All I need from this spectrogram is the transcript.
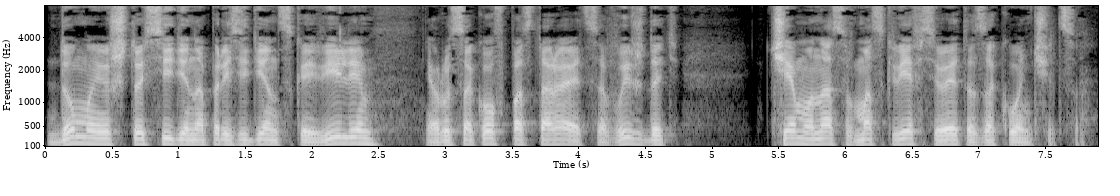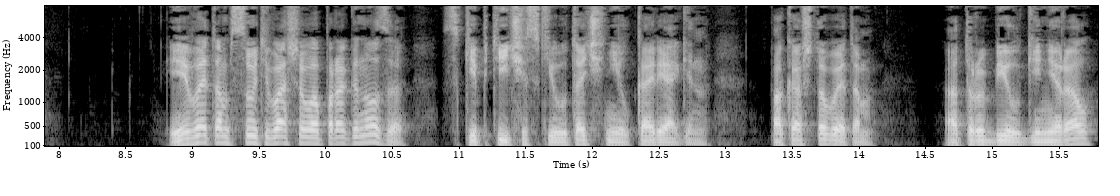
Думаю, что сидя на президентской вилле, Русаков постарается выждать, чем у нас в Москве все это закончится. И в этом суть вашего прогноза, скептически уточнил Корягин. Пока что в этом отрубил генерал,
